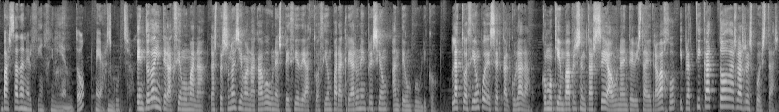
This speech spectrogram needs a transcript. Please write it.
basada en el fingimiento. Mira, escucha. En toda interacción humana, las personas llevan a cabo una especie de actuación para crear una impresión ante un público. La actuación puede ser calculada, como quien va a presentarse a una entrevista de trabajo y practica todas las respuestas.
